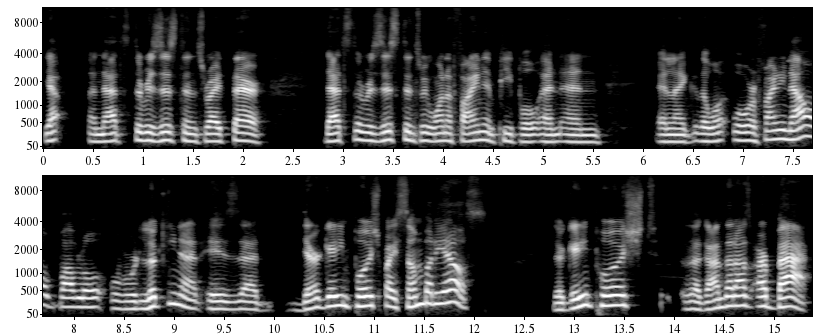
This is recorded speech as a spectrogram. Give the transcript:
Yep. And that's the resistance right there. That's the resistance we want to find in people. And and and like the what we're finding out, Pablo, what we're looking at is that they're getting pushed by somebody else. They're getting pushed. The Gandaras are back.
